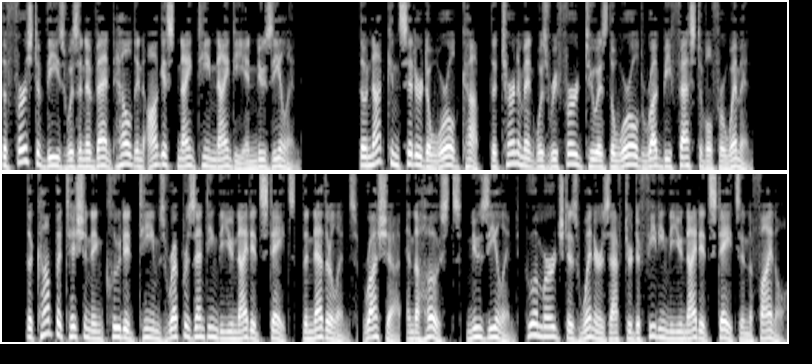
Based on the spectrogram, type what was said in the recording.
The first of these was an event held in August 1990 in New Zealand. Though not considered a World Cup, the tournament was referred to as the World Rugby Festival for Women. The competition included teams representing the United States, the Netherlands, Russia, and the hosts, New Zealand, who emerged as winners after defeating the United States in the final.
